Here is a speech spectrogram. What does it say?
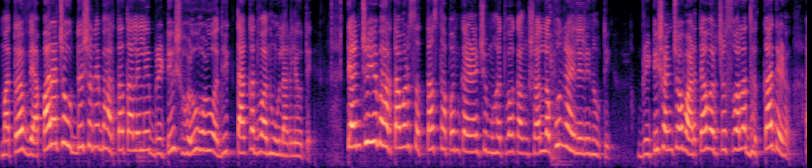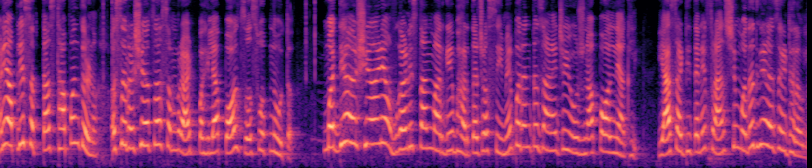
मात्र व्यापाराच्या उद्देशाने भारतात आलेले ब्रिटिश हळूहळू अधिक ताकदवान होऊ लागले होते. त्यांचीही भारतावर सत्ता स्थापन करण्याची महत्वाकांक्षा लपून राहिलेली नव्हती. ब्रिटिशांच्या वाढत्या वर्चस्वाला धक्का देणं आणि आपली सत्ता स्थापन करणं असं रशियाचा सम्राट पहिल्या पॉलचं स्वप्न होतं. मध्य आशिया आणि अफगाणिस्तान मार्गे भारताच्या सीमेपर्यंत जाण्याची योजना पॉलने आखली. यासाठी त्याने फ्रान्सची मदत घेण्याचंही ठरवलं.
